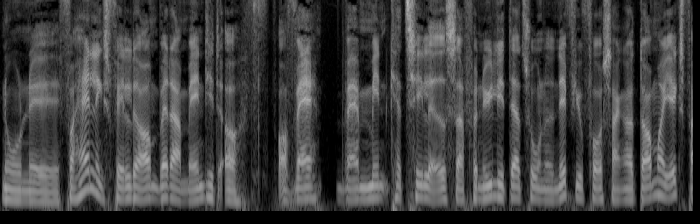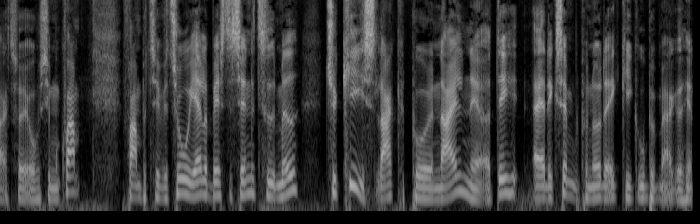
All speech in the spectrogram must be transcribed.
nogle øh, forhandlingsfelter om, hvad der er mandigt, og, og hvad, hvad mænd kan tillade sig. For nylig der tonede Nephew-forsanger og dommer i X-Factor, jo Simon Kvam, frem på TV2 i allerbedste sendetid med tyrkis lak på neglene, og det er et eksempel på noget, der ikke gik ubemærket hen.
